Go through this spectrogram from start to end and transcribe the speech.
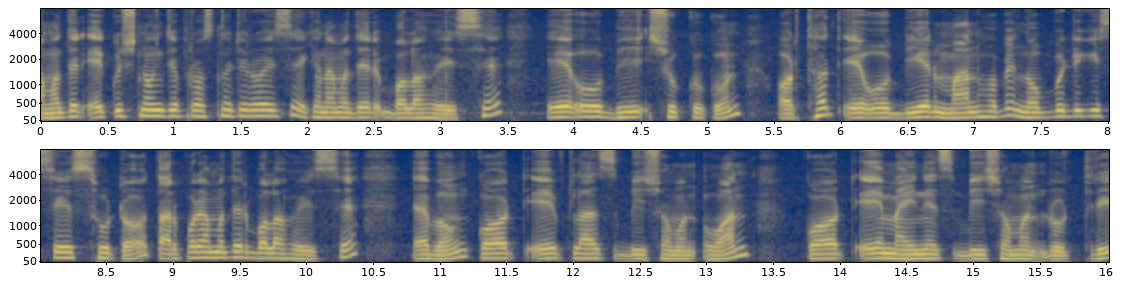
আমাদের একুশ নং যে প্রশ্নটি রয়েছে, এখানে আমাদের বলা হয়েছে এ ও বি সূক্ষ্মকোণ, অর্থাৎ এ ও বি এর মান হবে নব্বই ডিগ্রি সে ছোট। তারপরে আমাদের বলা হয়েছে এবং কট এ প্লাস বি সমান one cot A minus B সমান রুট থ্রি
